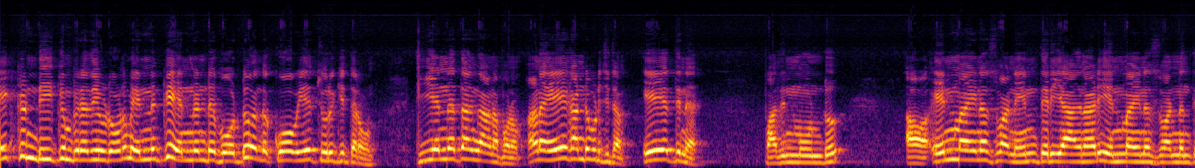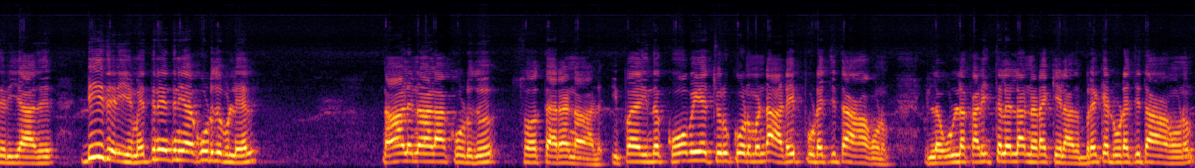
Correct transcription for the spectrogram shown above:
ஏக்கும் டிக்கும் பிரதி விடணும். எண்ணுக்கு என்னென்று போட்டு அந்த கோவையை சுருக்கி தரணும். டி என்ன தான் காணப்படும் ஆனால் ஏ கண்டுபிடிச்சிட்டோம். ஏ எத்தனை? பதிமூன்று. என் மைனஸ் ஒன் என் தெரியாதனாடி என் மைனஸ் ஒன்னு தெரியாது. டி தெரியும். எத்தனை எத்தனையா கூடுது பிள்ளைகள்? நாலு நாளாக கூடுது. ஸோ தர நாலு. இப்போ இந்த கோவையை சுருக்கணுமெண்டா அடைப்பு உடைச்சி தான் ஆகணும். இல்லை உள்ள கழித்தல் எல்லாம் நடக்கல. அது பிரேக்கெட் உடைச்சி தான் ஆகணும்.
